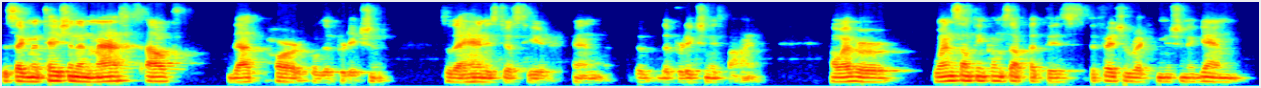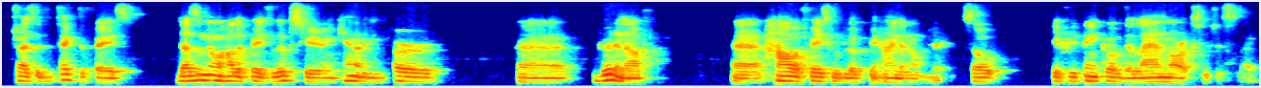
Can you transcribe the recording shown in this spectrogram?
The segmentation then masks out that part of the prediction. So the hand is just here and the, the prediction is behind. However, when something comes up at this, the facial recognition again tries to detect the face, doesn't know how the face looks here and cannot infer uh, good enough uh, how a face would look behind an object. So if you think of the landmarks, which is like,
